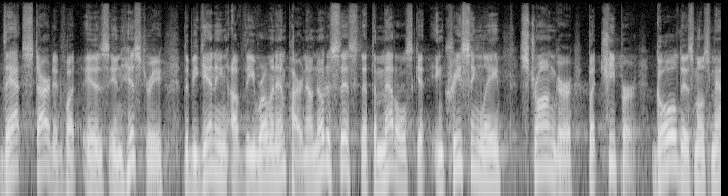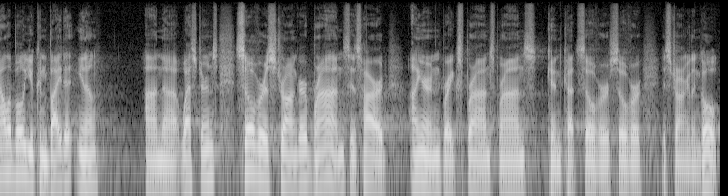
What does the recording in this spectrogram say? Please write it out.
that started what is in history the beginning of the Roman Empire. Now, notice this that the metals get increasingly stronger but cheaper. Gold is most malleable, you can bite it, you know, on uh, westerns. Silver is stronger, bronze is hard. Iron breaks bronze, bronze can cut silver, silver is stronger than gold.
